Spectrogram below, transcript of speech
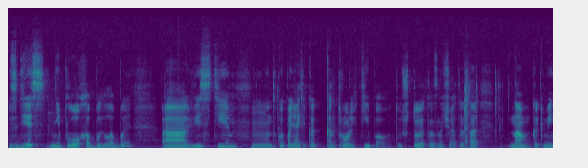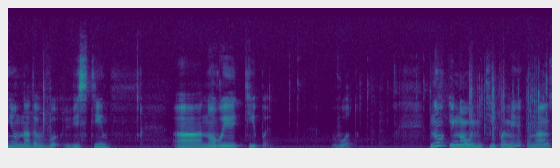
здесь неплохо было бы э, ввести э, такое понятие, как контроль типов. То есть, что это означает? Это нам, как минимум, надо ввести э, новые типы. Вот. Ну и новыми типами у нас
